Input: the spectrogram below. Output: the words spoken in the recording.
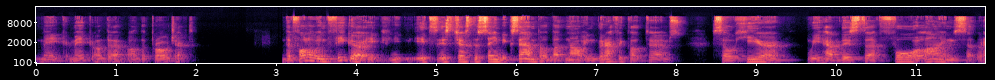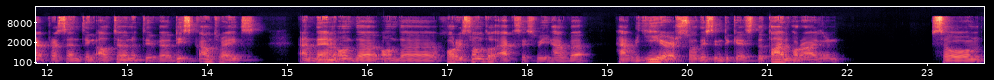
make make on the on the project. The following figure it, it's it's just the same example, but now in graphical terms. So here we have this uh, four lines representing alternative uh, discount rates and then on the on the horizontal axis, we have uh, have years. So this indicates the time horizon. So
